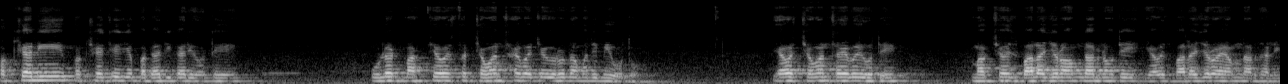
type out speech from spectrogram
पक्षाने पक्षाचे जे पदाधिकारी होते उलट मागच्या वेळेस तर चव्हाण साहेबाच्या विरोधामध्ये मी होतो. यावेळेस चव्हाण साहेबही होते. मागच्या वेळेस बालाजीराव आमदार नव्हते यावेळेस बालाजीराव आमदार झाले.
